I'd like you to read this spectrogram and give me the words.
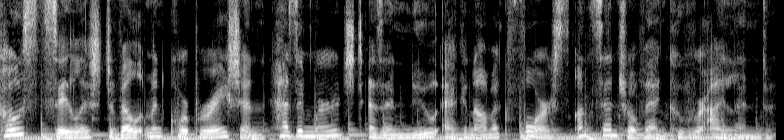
Coast Salish Development Corporation has emerged as a new economic force on central Vancouver Island.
